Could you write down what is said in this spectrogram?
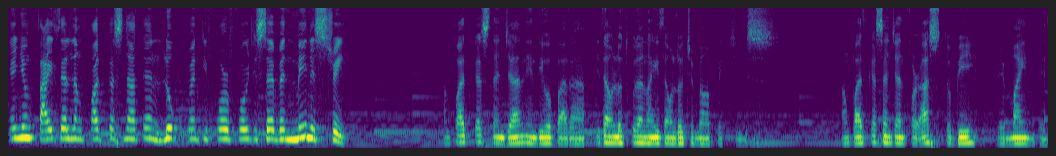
Yan yung title ng podcast natin, Luke 24:47 Ministry. Ang podcast nandyan, hindi ho para i-download ko lang ng i-download yung mga preachings. Ang podcast nandyan for us to be reminded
